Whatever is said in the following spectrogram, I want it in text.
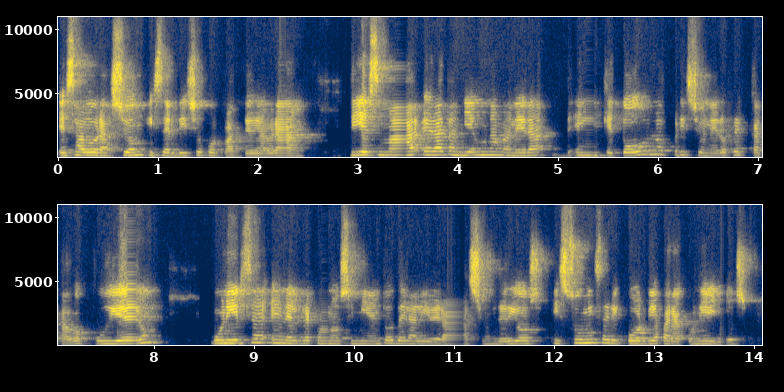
esa adoración y servicio por parte de Abraham. Diezmar era también una manera en que todos los prisioneros rescatados pudieron unirse en el reconocimiento de la liberación de Dios y su misericordia para con ellos.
